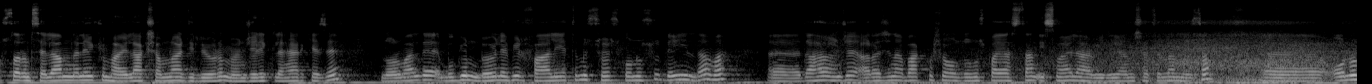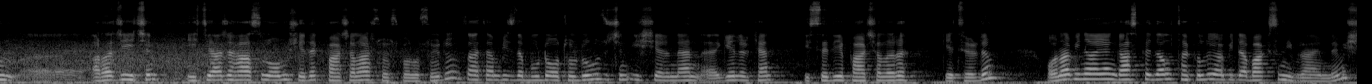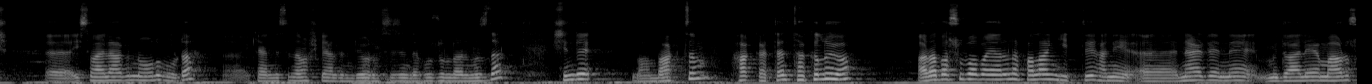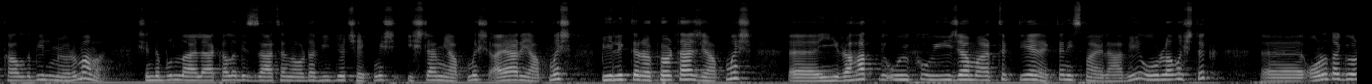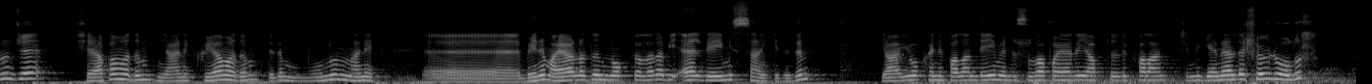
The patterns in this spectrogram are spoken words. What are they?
Dostlarım selamünaleyküm. Hayırlı akşamlar diliyorum öncelikle herkese. Normalde bugün böyle bir faaliyetimiz söz konusu değildi ama e, daha önce aracına bakmış olduğumuz Payas'tan İsmail abiydi yanlış hatırlamıyorsam. E, onun e, aracı için ihtiyacı hasıl olmuş yedek parçalar söz konusuydu. Zaten biz de burada oturduğumuz için iş yerinden gelirken istediği parçaları getirdim. Ona binaen gaz pedalı takılıyor bir de baksın İbrahim demiş. Ee, İsmail abinin oğlu burada. Ee, kendisine hoş geldin diyorum sizin de huzurlarınızda. Şimdi lan baktım hakikaten takılıyor. Araba su baba yanına falan gitti. Hani e, nerede ne müdahaleye maruz kaldı bilmiyorum ama şimdi bununla alakalı biz zaten orada video çekmiş, işlem yapmış, ayar yapmış, birlikte röportaj yapmış. Ee, rahat bir uyku uyuyacağım artık diyerekten İsmail abiyi uğurlamıştık. Ee, onu da görünce şey yapamadım yani kıyamadım dedim bunun hani eee, benim ayarladığım noktalara bir el değmiş sanki dedim. Ya yok hani falan değmedi subap ayarı yaptırdık falan. Şimdi genelde şöyle olur.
